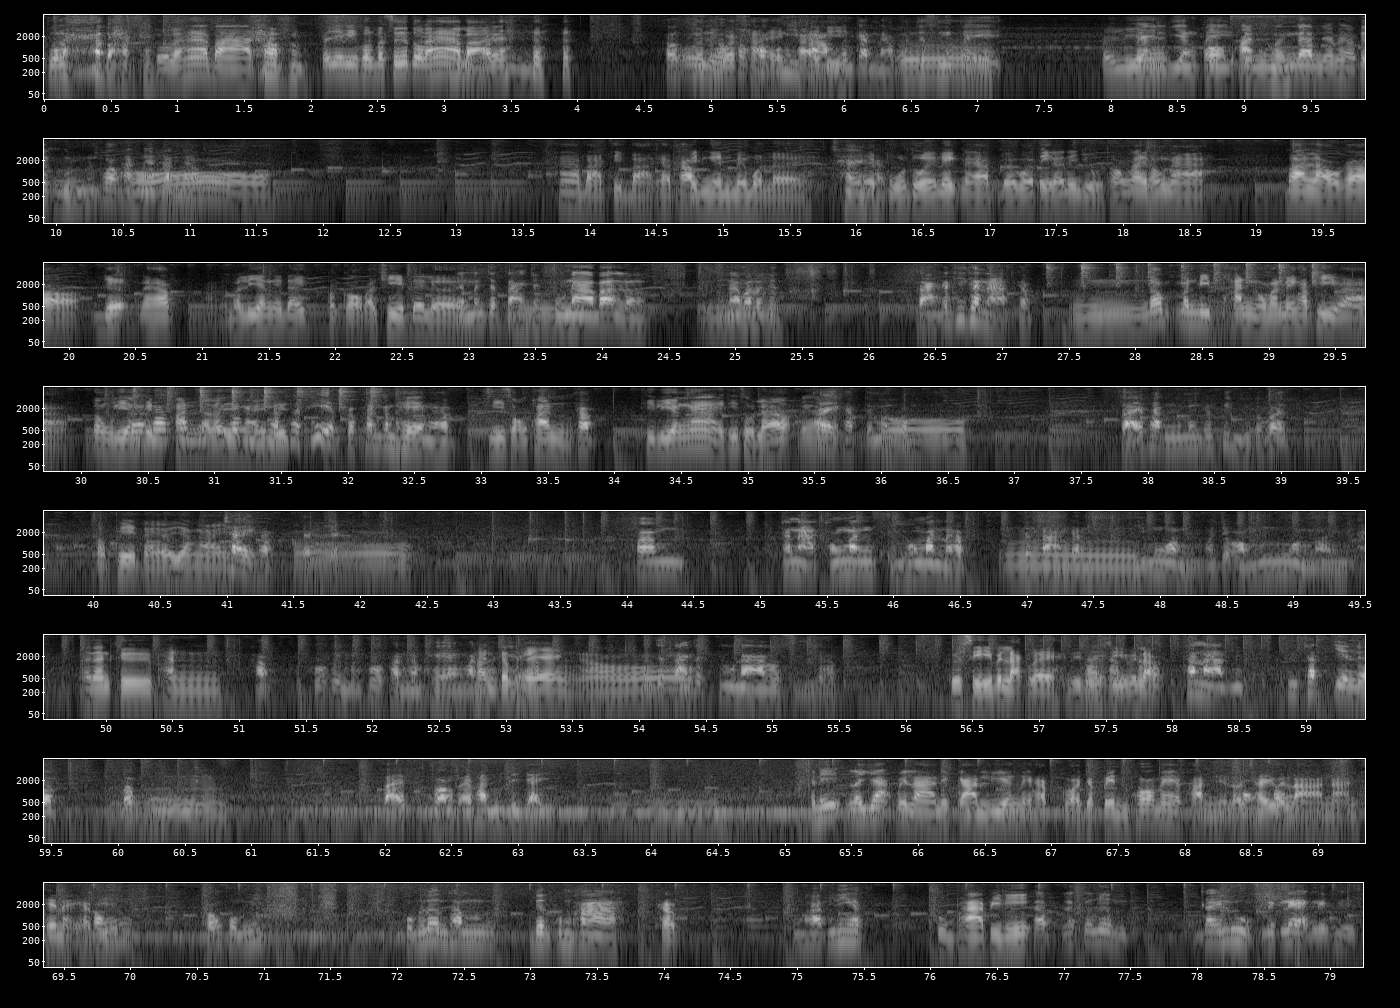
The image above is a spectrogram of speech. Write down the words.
ตัวละห้าบาทครับตัวละห้าบาท ครับก็จะมีคนมาซื้อตัวละห้าบาทครันะ เขาซื้อถือว่าเขาขายเขาก็มีขายฟาร์มดีเหมือนกันนะครับเออเขาจะซื้อไปไปเลี้ยงไปเลี้ยงไปพาะพันธุ์เหมือนกันใช่ไหมครับไปขุนเป็นพ่อพันธุ์แม่พันธุ์ครับ โอ้ห้าบาทสิบบาทครับ ครับ เป็นเงินไปหมดเลยใช่ในครับปูตัวเล็กๆนะครับ โดยปกติแล้วเนี่ยอยู่ท้องไร่ท้องนา บ้านเราก็เยอะนะครับ มาเลี้ยงนี่ได้ประกอบอาชีพได้เลยแต่มันจะต่างจากปูนาบ้านเราปูนาบ้านเราจะต่างกันที่ขนาดครับอืมแล้วมันมีพันธุ์ของมันไหมครับพี่ว่าต้องเลี้ยงเป็นพันธุ์อะไรยังไงหพัรืนอธุ์พระเทพกับพันธุ์กำแพงอะครับ มีสองพันธุ์ครับ ที่เลี้ยงง่ายที่สุดแล้วนะครัใช่ครับแต่มันก็โอ้สายพันธุ์มันก็ขึ้นอยู่กับว่า ประเภทไหนแล้วยังไง ใช่ครับโอ้จากจากความ ขนาดของมันสีของมันนะครับจะต่างกันอืมสีม่วง มันจะออกม่วงๆหน่อยอันนั้นคือพันธุ์ครับพวกเป็นพวกพันธุ์กำแพงพันธุ์กำแพงอ๋อมันจะต่างจากปูนาเราสีนะครับคือสีเป็นหลักเลยนี่ดูใช่ครับสีเป็นหลักแวขนาดนี่คือชัดเจนเลยครับว่าปูอืมสายสองสายพันธุ์นี้จะใหญ่อืมทีนี้ระยะเวลาในการเลี้ยงเนี่ยครับกว่าจะเป็นพ่อแม่พันธุ์เนี่ยเราใช้เวลานานแค่ไหนครับของพี่ ของผมนี่ผมเริ่มทำเดือนกุมภาครับ กุมภาปีนี้ครับกุมภาปีนี้ ครับ แล้วก็เริ่มได้ลูกแรกๆเลยคือ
